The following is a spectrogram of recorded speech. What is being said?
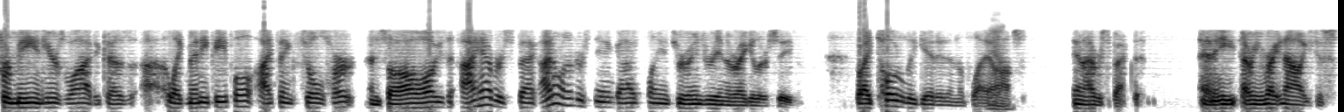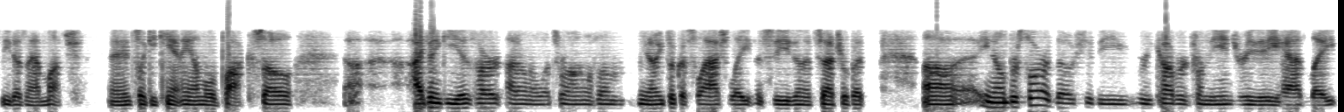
for me, and here's why: because, uh, like many people, I think Phil's hurt, and so I'll always I have respect. I don't understand guys playing through injury in the regular season, but I totally get it in the playoffs, yeah. and I respect it. And he, I mean, right now he's just he doesn't have much, and it's like he can't handle a puck. So. Uh, I think he is hurt. I don't know what's wrong with him. You know, he took a slash late in the season, et cetera. But, uh, you know, Brassard, though, should be recovered from the injury that he had late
